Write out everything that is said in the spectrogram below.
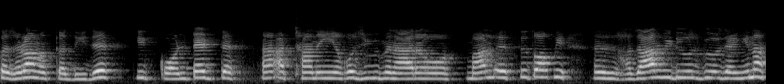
कचरा मत कर दीजिए कि कंटेंट अच्छा नहीं है, कुछ भी बना रहे हो। मान लो, इससे तो आपकी हज़ार वीडियोस भी हो जाएँगी ना,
